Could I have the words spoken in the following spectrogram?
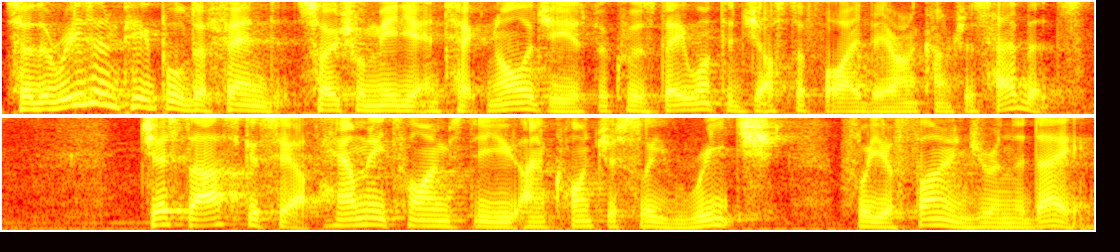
So the reason people defend social media and technology is because they want to justify their unconscious habits. Just ask yourself, how many times do you unconsciously reach for your phone during the day?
